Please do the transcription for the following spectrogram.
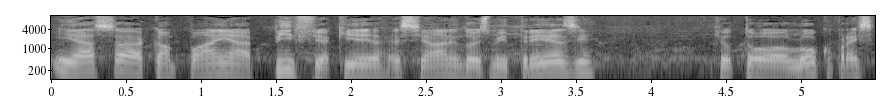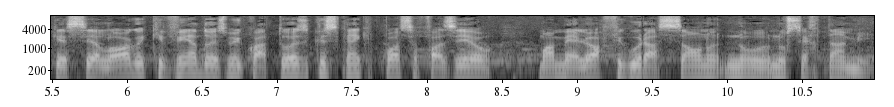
E essa campanha pífia aqui esse ano em 2013 que eu tô louco para esquecer logo e que venha 2014 que o Skank possa fazer uma melhor figuração no, no, no certame.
